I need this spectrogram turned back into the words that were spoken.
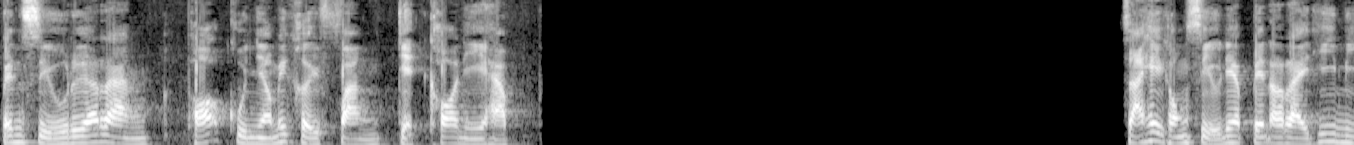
เป็นสิวเรื้อรัง เพราะคุณยังไม่เคยฟัง 7 ข้อนี้ครับ สาเหตุของสิวเนี่ยเป็นอะไรที่มี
